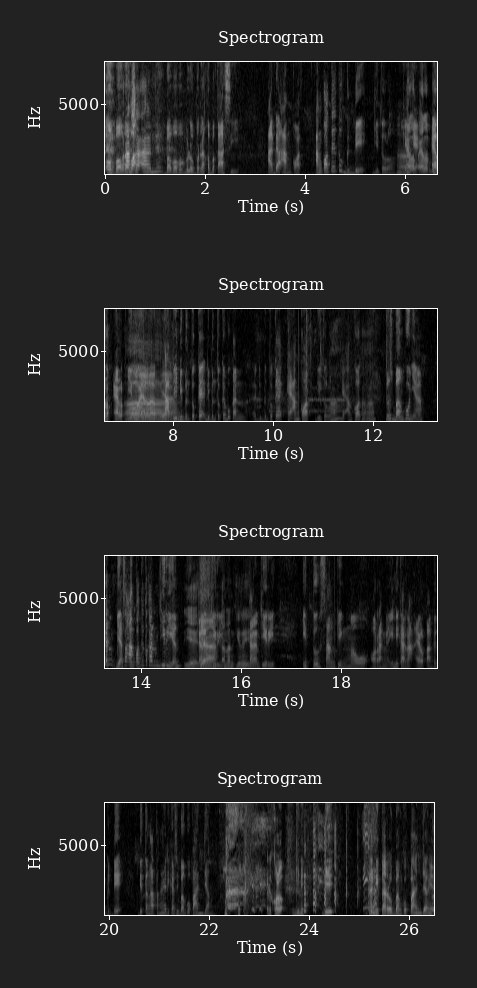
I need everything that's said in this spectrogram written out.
oh, bapak-bapak, Perasaannya. bapak-bapak belum pernah ke Bekasi. Ada angkot. Angkotnya tuh gede gitu loh. Heeh. Kayak- gitu? elep-elep gitu. Oh, elep, ya. Tapi dibentuknya dibentuknya bukan eh, dibentuknya kayak angkot gitu loh. Hah? Kayak angkot. Hah? Terus bangkunya kan biasa angkot itu kanan kiri kan? Iya, Kanan iya, kiri. kanan kiri. Kanan kiri. Itu saking mau orangnya ini karena elep agak gede, di tengah-tengahnya dikasih bangku panjang. Kalau gini, di kan ditaruh bangku panjang ya.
